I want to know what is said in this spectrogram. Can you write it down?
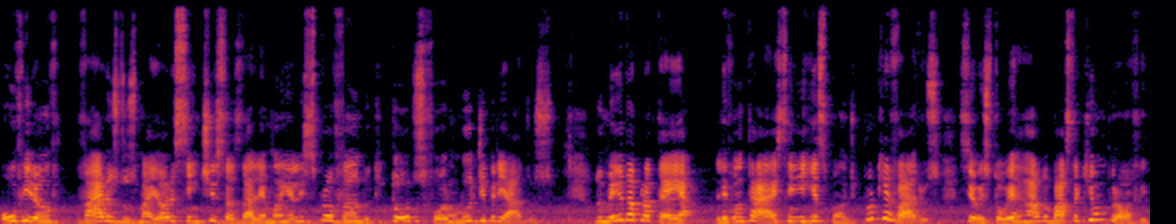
ouvirão vários dos maiores cientistas da Alemanha lhes provando que todos foram ludibriados. Do meio da plateia, levanta Einstein e responde: Por que vários? Se eu estou errado, basta que um prove.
